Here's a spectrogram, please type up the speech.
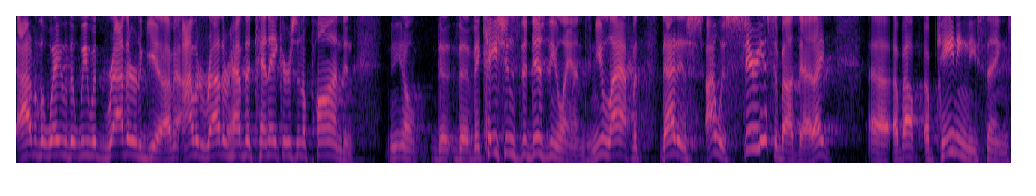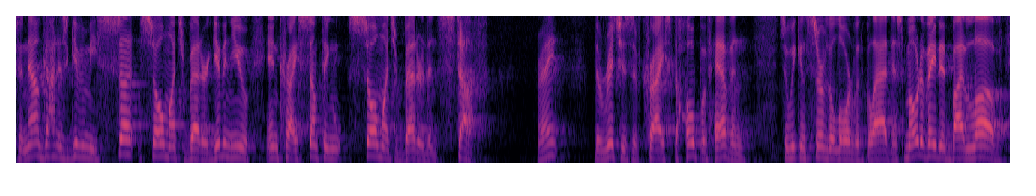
out of the way that we would rather give. I mean, I would rather have the 10 acres and a pond and you know the, the vacations to disneyland and you laugh but that is i was serious about that i uh, about obtaining these things and now god has given me so, so much better given you in christ something so much better than stuff right the riches of christ the hope of heaven so we can serve the Lord with gladness. Motivated by love,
